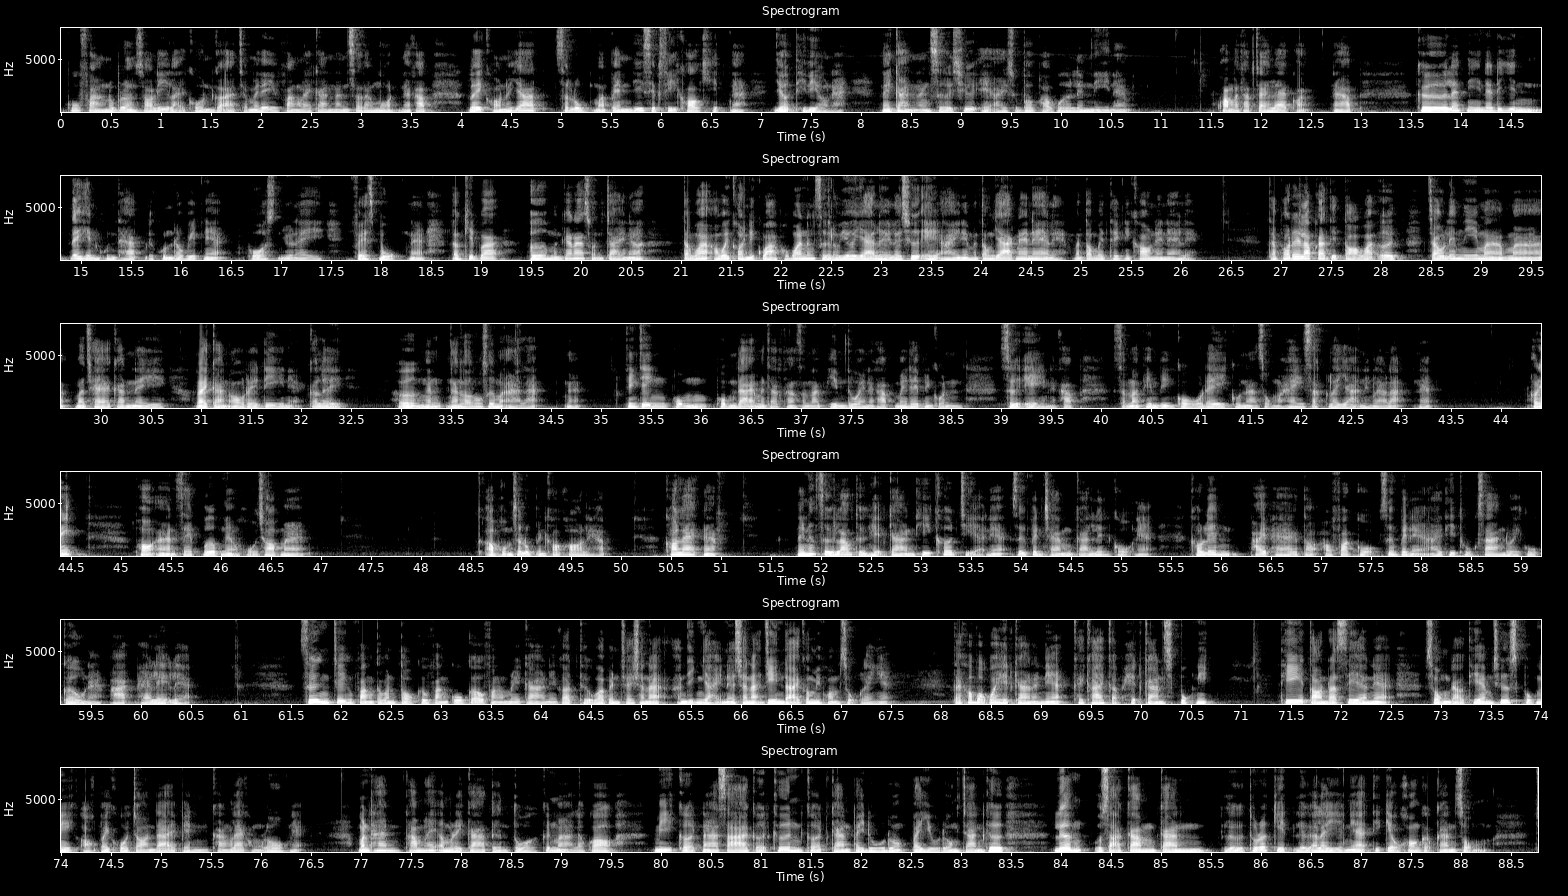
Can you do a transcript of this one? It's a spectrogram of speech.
ผู้ฟังนบรนซอรี่หลายคนก็อาจจะไม่ได้ฟังรายการนั้นซะทั้งหมดนะครับ เลยขออนุญาตสรุปมาเป็น 24 ข้อคิดนะ เยอะทีเดียวนะ ในการหนังสือชื่อ AI Super Power เล่มนี้นะค ความประทับใจแรกก่อนนะครับ คือเล่มนี้เนี่ยได้ยินได้เห็นคุณแท็บหรือคุณรวิทย์เนี่ยโพสต์อยู่ใน Facebook นะแล้วคิดว่าเออมันก็น่าสนใจนะแต่ว่าเอาไว้ก่อนดีกว่าเพราะว่าหนังสือเราเยอะแยะเลย แล้วชื่อ AI เนี่ยมันต้องยากแน่ๆเลย มันต้องเป็นเทคนิคแน่ๆเลย แต่พอได้รับการติดต่อว่าเออจะเอาเล่มนี้มามามาแชร์กันในรายการ already เนี่ยก็เลยเอองั้นงั้นเราต้องซื้อมาอ่านละนะจริงๆผมผมได้มาจากทางสำนักพิมพ์ด้วยนะครับ ไม่ได้เป็นคนซื้อเองนะครับ สำนักพิมพ์บิงโกได้กุณาส่งมาให้สักระยะหนึ่งแล้วล่ะนะคราวนี้พออ่านเสร็จปุ๊บเนี่ยโหชอบมาก เอาผมสรุปเป็นข้อๆเลยครับ ข้อแรกนะในหนังสือเล่าถึงเหตุการณ์ที่เคอร์เจียเนี่ยซึ่งเป็นแชมป์การเล่นโกเนี่ยเขาเล่นพ่ายแพ้ต่ออัลฟาโกซึ่งเป็น AI ที่ถูกสร้างโดย Google นะแพ้เละเลยซึ่งจริงฝั่งตะวันตกคือฝั่ง Google ฝั่งอเมริกาเนี่ยก็ถือว่าเป็นชัยชนะอันยิ่งใหญ่นะชนะจีนได้ก็มีความสุขอะไรเงี้ย แต่เขาบอกว่าเหตุการณ์อันนี้คล้ายๆ กับเหตุการณ์สปุกนิกที่ตอนรัสเซียเนี่ยส่งดาวเทียมชื่อสปุกนิกออกไปโคจรได้เป็นครั้งแรกของโลกเนี่ยมันทำทำให้อเมริกาตื่นตัวขึ้นมา แล้วก็มีเกิดนาซาเกิดขึ้น เกิดการไปดูดวงไปอยู่ดวงจันทร์คือ เรื่องอุตสาหกรรมการหรือธุรกิจหรืออะไรอย่างเงี้ยที่เกี่ยวข้องกับการส่ง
